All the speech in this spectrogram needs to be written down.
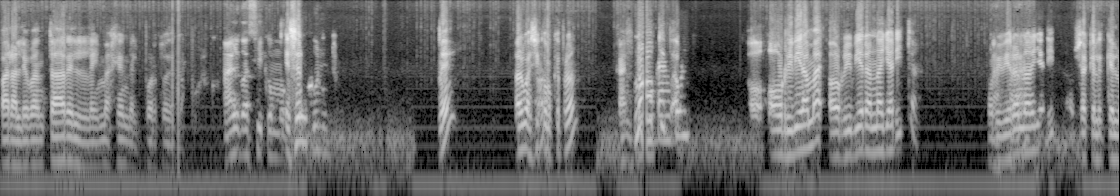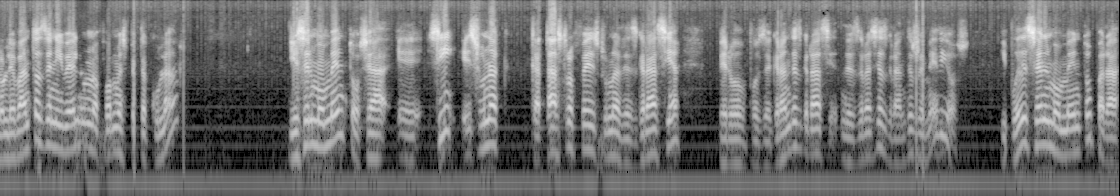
para levantar la imagen del puerto de Acapulco. Algo así como ¿Es ¿Eh? Algo así como que, perdón. No, o, Riviera, o Riviera Nayarita. O Riviera Nayarita. O sea, que, que lo levantas de nivel de una forma espectacular. Y es el momento. O sea, eh, sí, es una catástrofe, es una desgracia, pero pues de grandes gracias, desgracias, grandes remedios. Y puede ser el momento para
